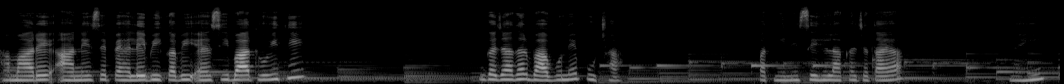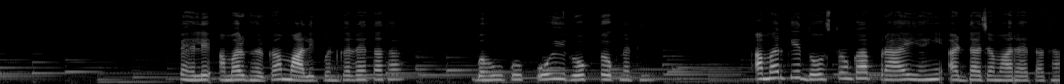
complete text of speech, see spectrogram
हमारे आने से पहले भी कभी ऐसी बात हुई थी? गजाधर बाबू ने पूछा। पत्नी ने सिर हिलाकर जताया, नहीं। पहले अमर घर का मालिक बनकर रहता था। बहू को कोई रोक टोक न थी। अमर के दोस्तों का प्राय यहीं अड्डा जमा रहता था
